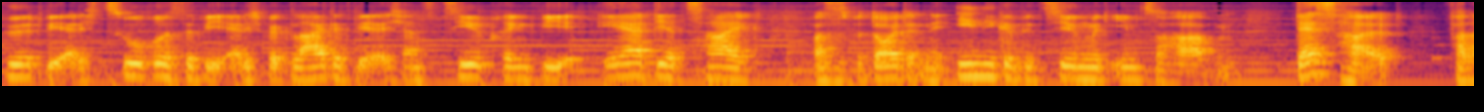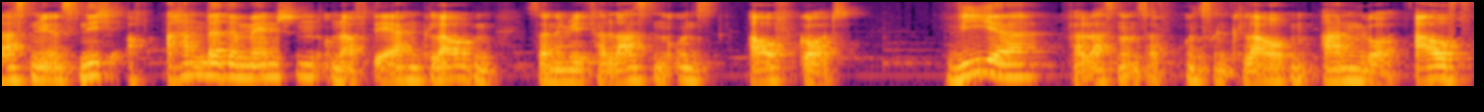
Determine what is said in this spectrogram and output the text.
führt, wie er dich zurüstet, wie er dich begleitet, wie er dich ans Ziel bringt, wie er dir zeigt, was es bedeutet, eine innige Beziehung mit ihm zu haben. Deshalb verlassen wir uns nicht auf andere Menschen und auf deren Glauben, sondern wir verlassen uns auf Gott. Wir verlassen uns auf unseren Glauben an Gott, auf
